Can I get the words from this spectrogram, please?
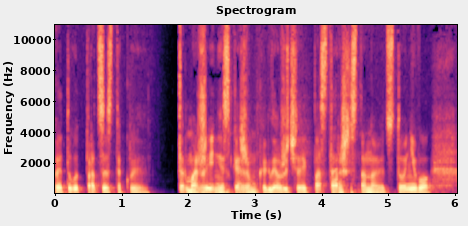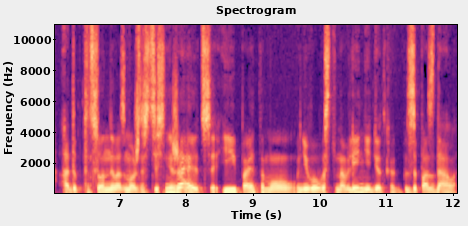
это вот процесс такой торможение, скажем, когда уже человек постарше становится, то у него адаптационные возможности снижаются, и поэтому у него восстановление идет как бы запоздало.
